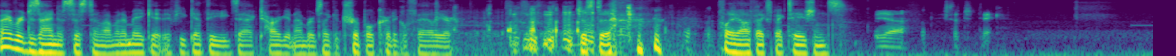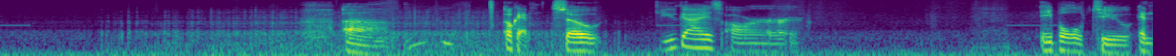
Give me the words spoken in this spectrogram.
If I ever designed a system, I'm going to make it. If you get the exact target number, it's like a triple critical failure, just to play off expectations. Yeah, you're such a dick. Um, okay, so you guys are able to, and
